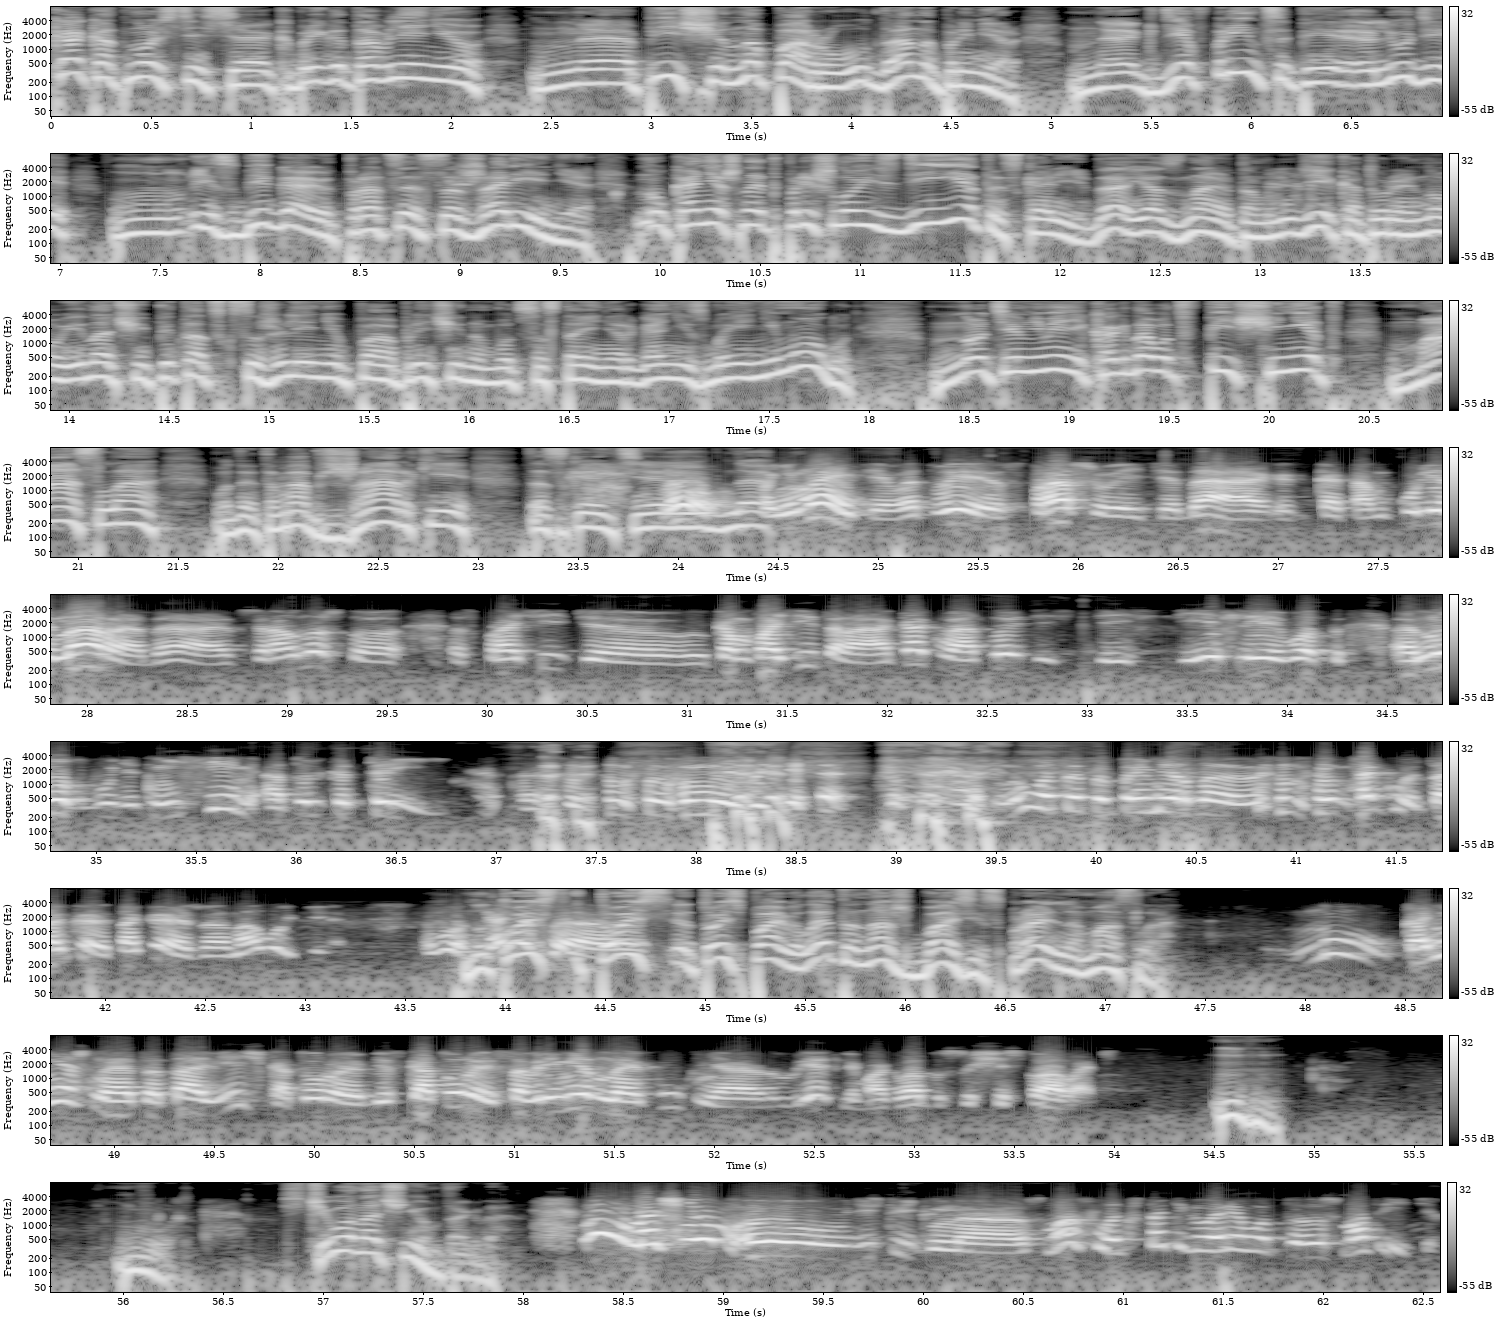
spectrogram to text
как относитесь э, к приготовлению э, пищи на пару, да, например, где, в принципе, люди избегают процесса жарения? Ну, конечно, это пришло из диеты, скорее, да, я знаю там людей, которые, ну, иначе питаться, к сожалению, по причинам вот состояния организма и не могут. Но, тем не менее, когда вот в пище нет масла, вот этого обжарки, так сказать... Э, ну, э, понимаете, вот вы спрашиваете, да, как там кулинара, да, это все равно, что спросить э, композитора, а как вы относитесь, если вот нот будет не 7, а только 3? в музыке. Ну, вот это примерно такая, же аналогия. Вот, ну, то есть, то есть, то есть, Павел, это наш базис, правильно, масло? Ну, конечно, это та вещь, которая, без которой современная кухня вряд ли могла бы существовать. Угу. Вот. С чего начнем тогда? Ну, начнем э, действительно с масла. Кстати говоря, вот э, смотрите,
